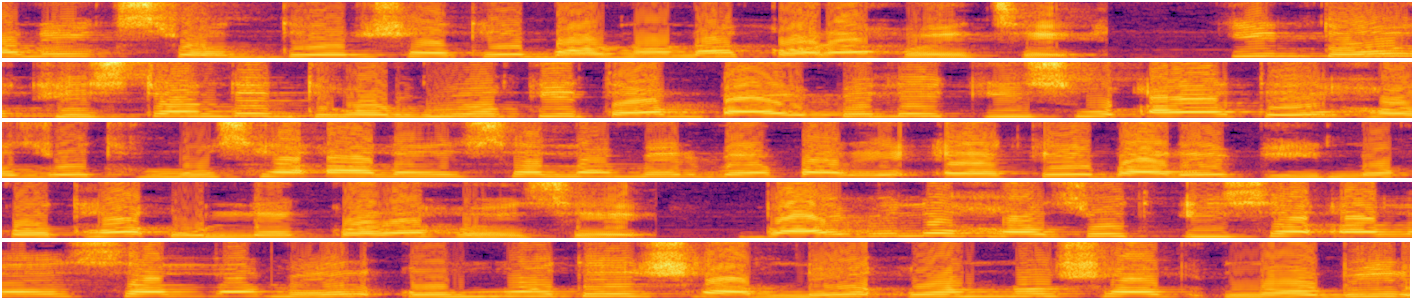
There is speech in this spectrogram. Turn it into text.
অনেক শ্রদ্ধের সাথে বর্ণনা করা হয়েছে। কিন্তু খ্রিস্টানদের ধর্মীয় কিতাব বাইবেলে কিছু আয়াতে হজরত মুসা আলাহিসাল্লামের ব্যাপারে একেবারে ভিন্ন কথা উল্লেখ করা হয়েছে। বাইবেলে হজরত ঈসা আলাহিসাল্লামের উম্মতের সামনে অন্য সব নবীর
